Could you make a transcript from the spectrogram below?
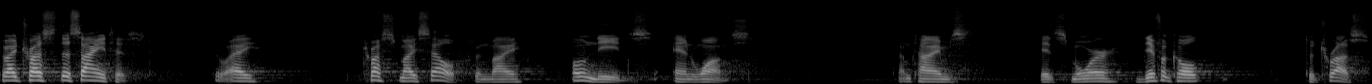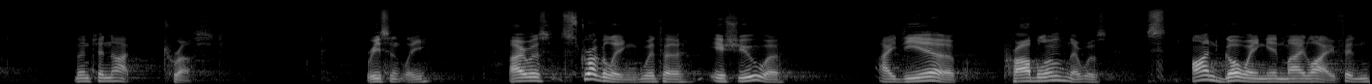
Do I trust the scientist? Do I trust myself and my own needs and wants? Sometimes it's more difficult to trust than to not trust. Recently, I was struggling with an issue, a idea, a problem that was ongoing in my life, and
